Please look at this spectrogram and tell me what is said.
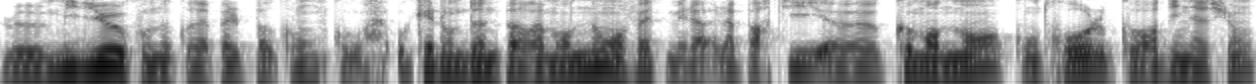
milieu qu'on appelle pas, auquel on ne donne pas vraiment de nom en fait, mais la, partie commandement, contrôle, coordination.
